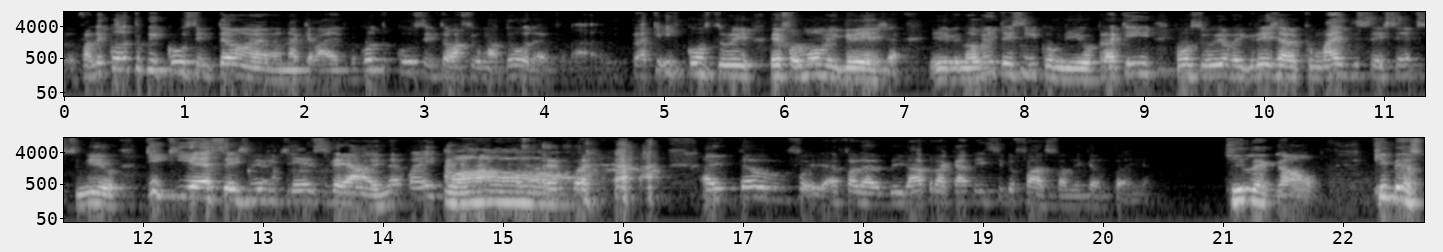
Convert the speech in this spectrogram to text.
Eu falei, quanto que custa então eh, naquela época? Quanto custa então a filmadora? Para quem construir, reformou uma igreja, 95 mil. Para quem construiu uma igreja com mais de 600 mil, o que, que é 6.500 reais? Né? Aí, Uau! aí então, foi, eu falei, de lá para cá tem sido fácil fazer campanha. Que legal! Que benção.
